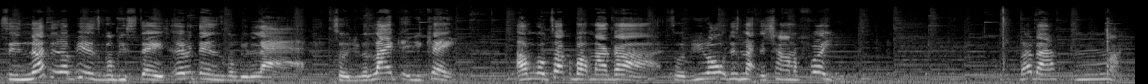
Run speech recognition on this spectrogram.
See, nothing up here is gonna be staged. Everything is gonna be live. So you can like it, you can't. I'm gonna talk about my God. So if you don't, this is not the channel for you. Bye bye. Mwah.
